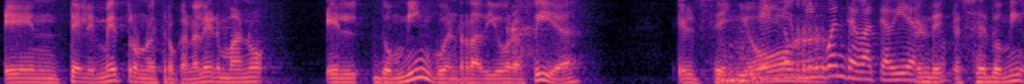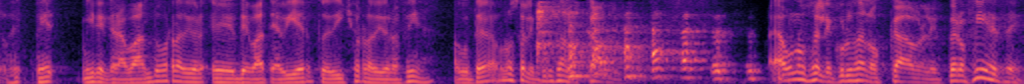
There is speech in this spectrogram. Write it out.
en Telemetro, nuestro canal hermano, el domingo en radiografía el señor... El domingo en debate abierto. ese domingo, mire, grabando radio, eh, debate abierto, he dicho radiografía. A usted a uno se le cruzan los cables. A uno se le cruzan los cables. Pero fíjese,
